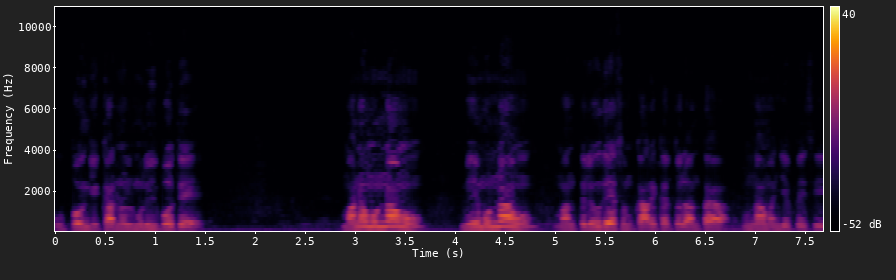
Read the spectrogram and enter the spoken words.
ఉప్పొంగి కర్నూలు మునిగిపోతే మనం ఉన్నాము మేమున్నాము మన తెలుగుదేశం కార్యకర్తలు అంతా ఉన్నామని చెప్పేసి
